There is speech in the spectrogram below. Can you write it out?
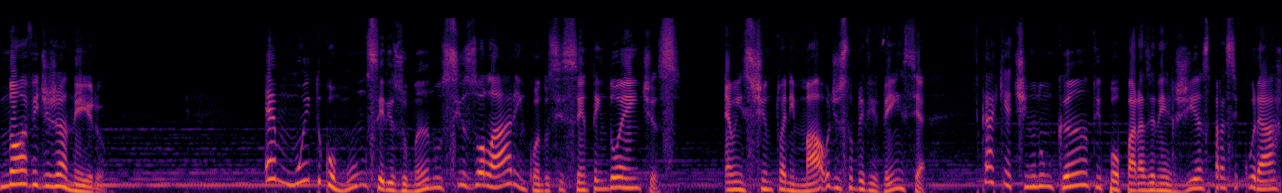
9 de janeiro. É muito comum seres humanos se isolarem quando se sentem doentes. É um instinto animal de sobrevivência ficar quietinho num canto e poupar as energias para se curar.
